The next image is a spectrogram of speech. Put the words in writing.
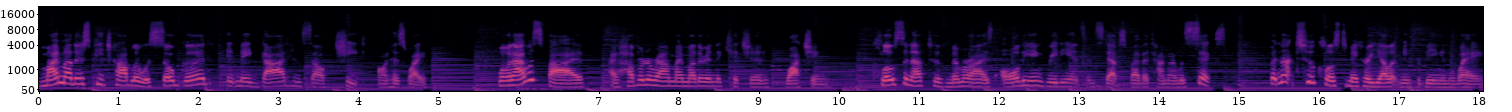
My mother's peach cobbler was so good, it made God Himself cheat on His wife. When I was five, I hovered around my mother in the kitchen, watching, close enough to have memorized all the ingredients and steps by the time I was six, but not too close to make her yell at me for being in the way,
